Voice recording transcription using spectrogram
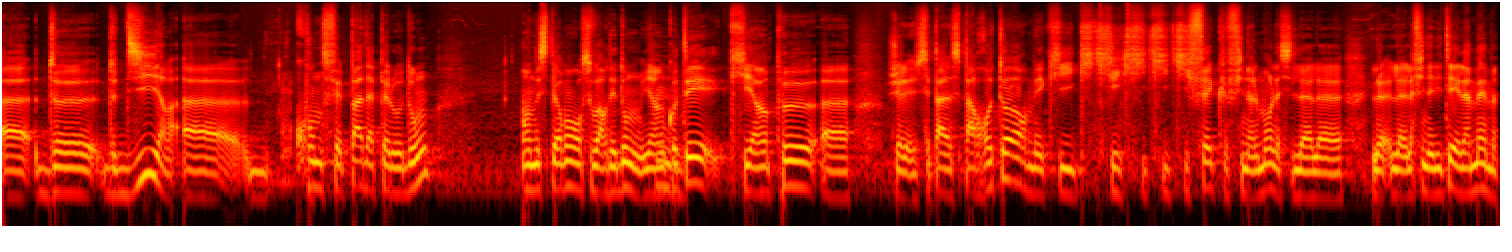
euh, de, de dire euh, qu'on ne fait pas d'appel aux dons en espérant recevoir des dons. Il y a un côté qui est un peu, euh, c'est pas, pas retort, mais qui, qui, qui, qui, qui fait que finalement la, la, la, finalité est la même.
